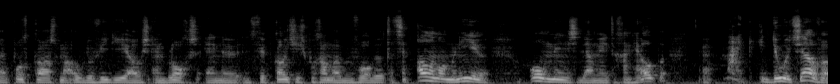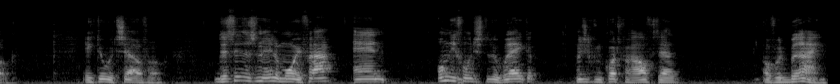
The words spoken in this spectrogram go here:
uh, podcasts, maar ook door video's en blogs en het VIP coachingsprogramma bijvoorbeeld. Dat zijn allemaal manieren om mensen daarmee te gaan helpen. maar ik, ik doe het zelf ook. Ik doe het zelf ook. Dus dit is een hele mooie vraag. En om die gewoontes te doorbreken, moet ik een kort verhaal vertellen over het brein.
